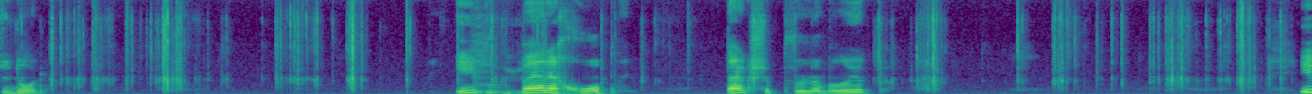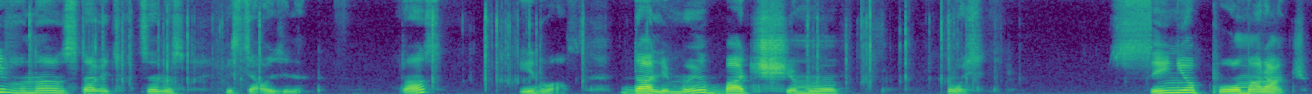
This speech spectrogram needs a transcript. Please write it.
цю. І перехоплення. Так, щоб воно було як. І воно ставить це на місця озілянт. Раз і два. Далі ми бачимо ось синьо-помаранчевий.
